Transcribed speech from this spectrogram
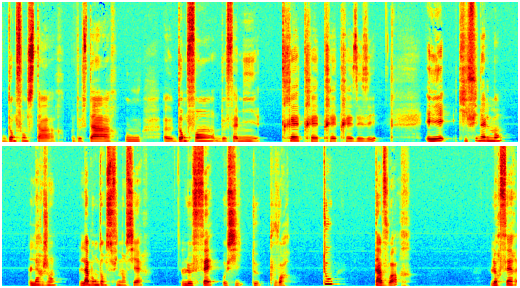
d'enfants stars, de stars ou euh, d'enfants de familles très très très très aisées et qui finalement, l'argent, l'abondance financière, le fait aussi de pouvoir tout avoir, leur, faire,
